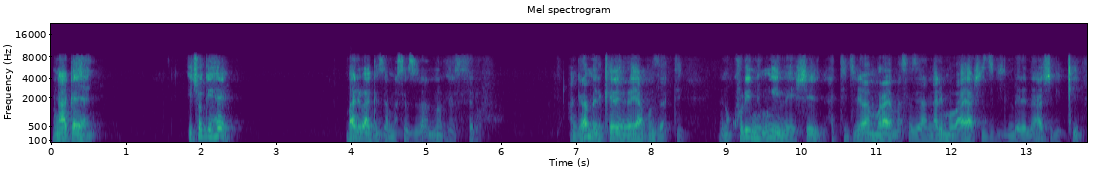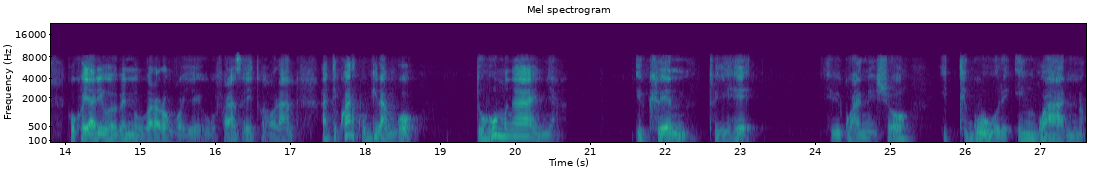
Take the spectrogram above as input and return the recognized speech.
Mwagayanye. Icyo gihe bari bagize amasezerano ya serufu. Angela merkel rero yavuze ati ni ukuri ntimwibeshe ati jewe muri aya masezerano ari mu bayashize imbere nayashigiki kuko yari wewe n'ubu wararongoye ubufaransa yitwa Hollande. Ati kwari kugira ngo duhe umwanya Ukraine tuyihe ibigwanisho itegure ingwano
